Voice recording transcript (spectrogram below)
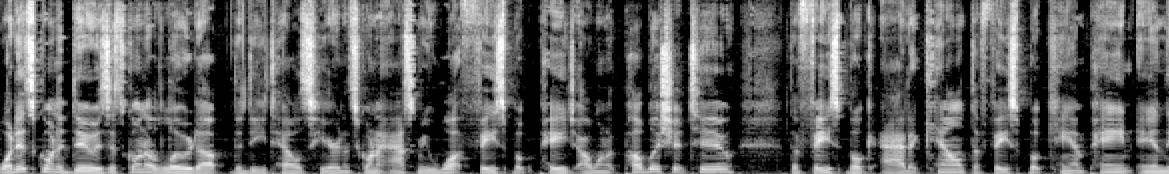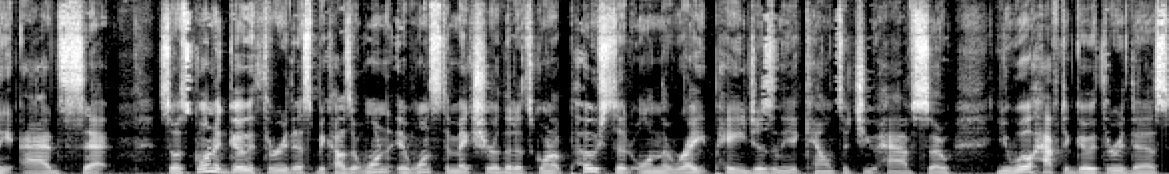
What it's going to do is it's going to load up the details here and it's going to ask me what Facebook page I want to publish it to, the Facebook ad account, the Facebook campaign, and the ad set. So it's going to go through this because it, want, it wants to make sure that it's going to post it on the right pages and the accounts that you have. So you will have to go through this,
